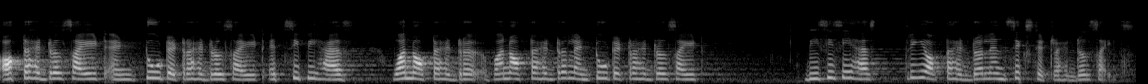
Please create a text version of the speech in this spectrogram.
octahedral site and 2 tetrahedral site, HCP has 1 octahedral, 1 octahedral and 2 tetrahedral site, BCC has 3 octahedral and 6 tetrahedral sites.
